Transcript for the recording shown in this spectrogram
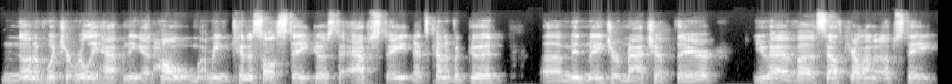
none of which are really happening at home. I mean, Kennesaw State goes to App State. That's kind of a good uh, mid-major matchup there. You have uh, South Carolina Upstate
